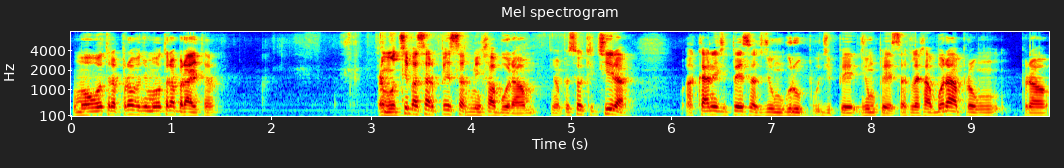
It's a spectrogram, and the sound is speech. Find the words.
uma outra prova de uma outra braita. A motzi basar pesach michaburam, uma pessoa que tira a carne de Pesach de um grupo de, de um Pesach, para um para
